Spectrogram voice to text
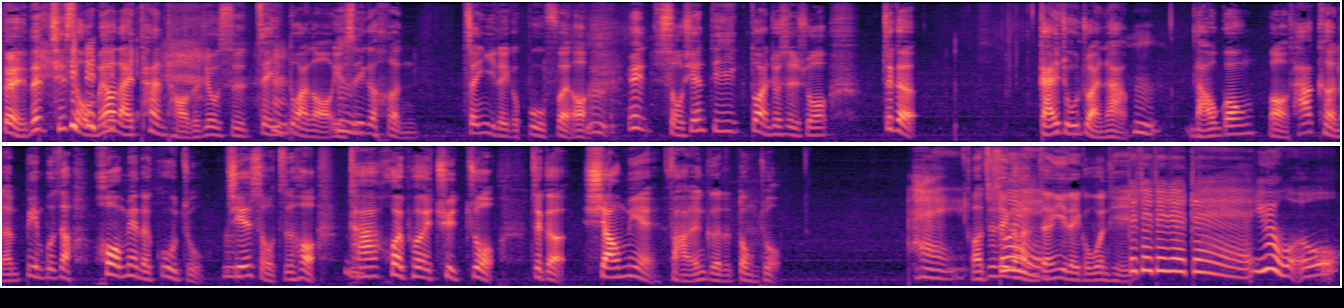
对，那其实我们要来探讨的就是这一段哦，也是一个很争议的一个部分哦。嗯，因为首先第一段就是说这个改组转让，嗯。劳工哦，他可能并不知道后面的雇主接手之后，嗯、他会不会去做这个消灭法人格的动作？嘿，哦，这是一个很争议的一个问题。对对对对对，因为我我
